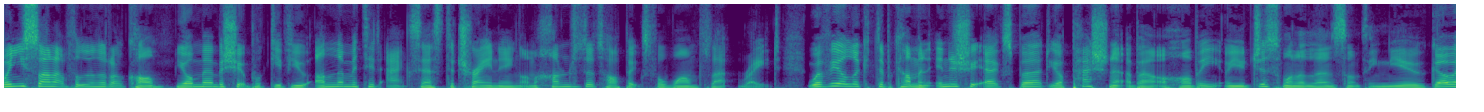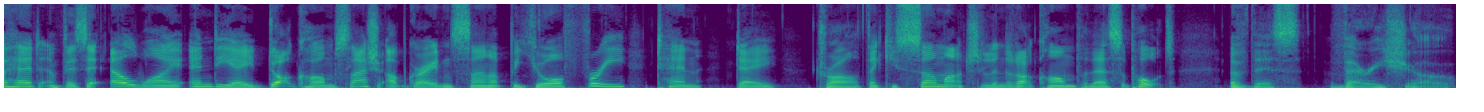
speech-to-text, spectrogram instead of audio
when you sign up for lynda.com, your membership will give you unlimited access to training on hundreds of topics for one flat rate. Whether you're looking to become an industry expert, you're passionate about a hobby, or you just want to learn something new, go ahead and visit lynda.com slash upgrade and sign up for your free 10-day trial. Thank you so much to lynda.com for their support of this very show.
